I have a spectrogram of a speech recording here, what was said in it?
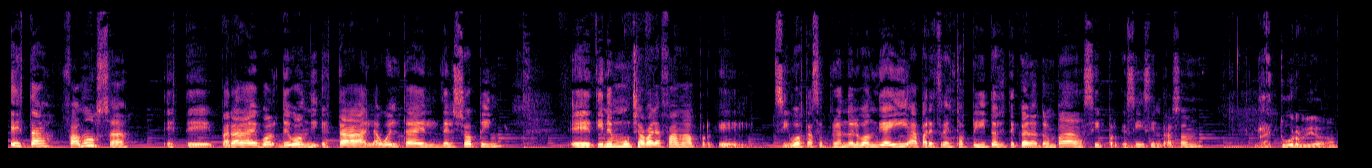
esta famosa este, parada de, bo- de Bondi que está a la vuelta del, del shopping. eh, tiene mucha mala fama porque si vos estás esperando el bondi ahí, aparecen estos pibitos y te caen a trompadas así porque sí, sin razón. Re turbio.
